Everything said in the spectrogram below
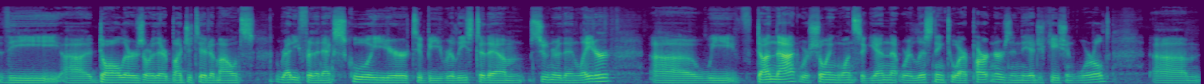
the uh, dollars or their budgeted amounts ready for the next school year to be released to them sooner than later. Uh, we've done that. We're showing once again that we're listening to our partners in the education world. Um,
